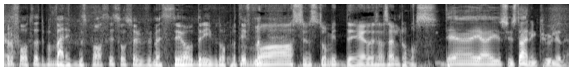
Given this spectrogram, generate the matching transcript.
for å få til dette på verdensbasis, sånn servermessig og drive det operativt. Men Hva syns du om ideen i seg selv, Thomas? Det, jeg syns det er en kul idé.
